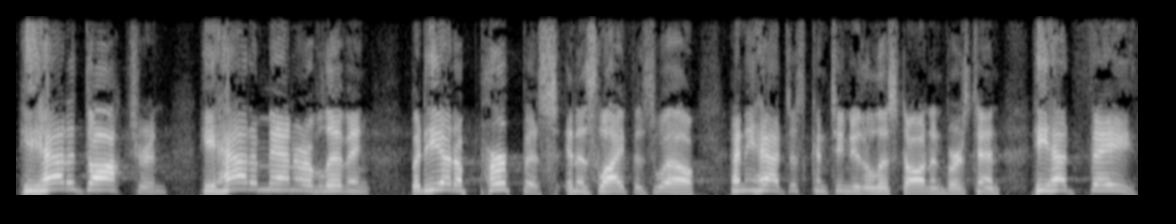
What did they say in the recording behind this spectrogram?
he had a doctrine, he had a manner of living, but he had a purpose in his life as well. And he had, just continue to list on in verse 10, he had faith,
